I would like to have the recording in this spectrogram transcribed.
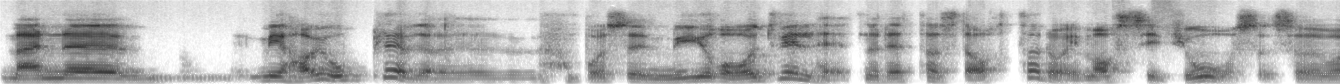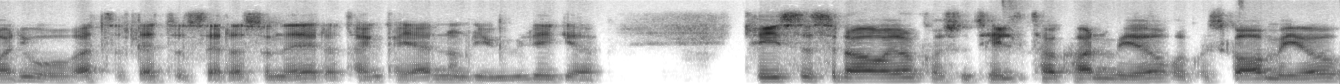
Men eh, vi har jo opplevd eh, mye rådvillhet. Når dette starta i mars i fjor, så, var det jo rett og slett å sette seg ned og tenke gjennom de ulike krisescenarioene. Hvilke tiltak kan vi gjøre, og hva skal vi gjøre?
